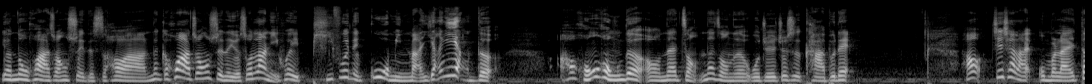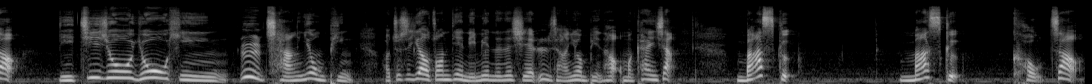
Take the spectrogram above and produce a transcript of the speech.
要弄化妆水的时候啊，那个化妆水呢，有时候让你会皮肤有点过敏嘛，痒痒的，然后红红的哦，那种那种的，我觉得就是卡布雷。好，接下来我们来到你基就用品日常用品啊，就是药妆店里面的那些日常用品。好，我们看一下 mask mask 口罩，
